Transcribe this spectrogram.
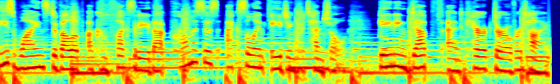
these wines develop a complexity that promises excellent aging potential, gaining depth and character over time.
